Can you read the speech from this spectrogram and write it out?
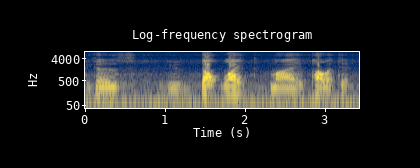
because you don't like my politics.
